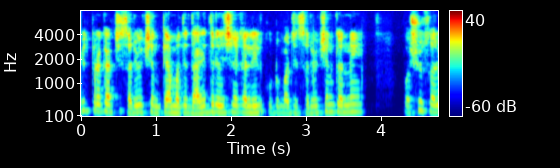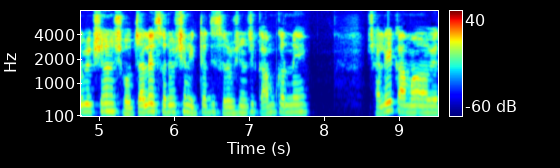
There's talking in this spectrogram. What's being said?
विविध प्रकारचे सर्वेक्षण. त्यामध्ये दारिद्र्य रेषेखालील कुटुंबाचे सर्वेक्षण करणे पशु सर्वेक्षण शौचालय सर्वेक्षण इत्यादी सर्वेक्षणाचे काम करणे. शालेय कामा व्य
